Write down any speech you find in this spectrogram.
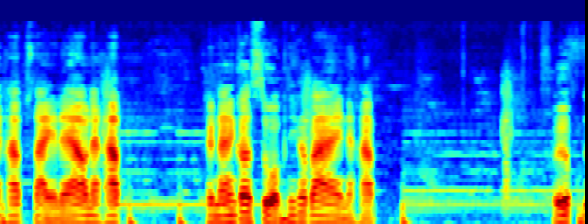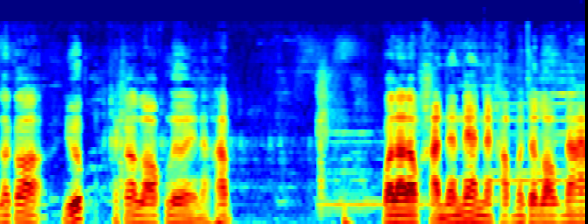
นะครับใส่แล้วนะครับ จากนั้นก็สวมที่เข้าไปนะครับปึ๊บแล้วก็ยุบแล้วก็ล็อกเลยนะครับ เวลาเราขันแน่นๆนะครับ มันจะล็อกได้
